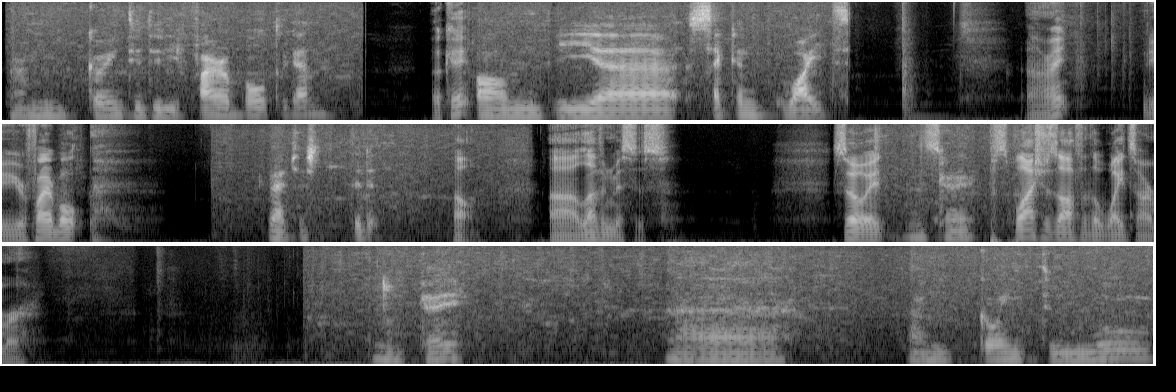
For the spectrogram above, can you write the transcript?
I'm going to do the firebolt again Okay. on the uh, second wight. All right. Do your firebolt. I just did it. Uh, Eleven misses. So it Okay. splashes off of the wight's armor. Okay. Uh, I'm going to move.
